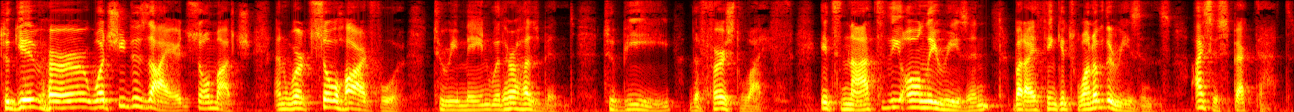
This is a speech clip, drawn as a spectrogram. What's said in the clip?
to give her what she desired so much and worked so hard for, to remain with her husband, to be the first wife. It's not the only reason, but I think it's one of the reasons. I suspect that.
